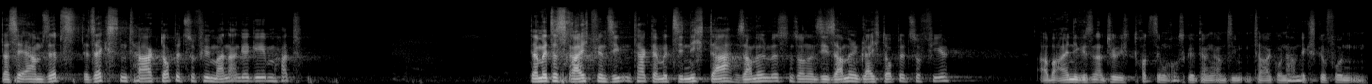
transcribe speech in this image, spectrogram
dass er am sechsten Tag doppelt so viel Mann angegeben hat? damit es reicht für den siebten Tag, damit sie nicht da sammeln müssen, sondern sie sammeln gleich doppelt so viel. Aber einige sind natürlich trotzdem rausgegangen am siebten Tag und haben nichts gefunden.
